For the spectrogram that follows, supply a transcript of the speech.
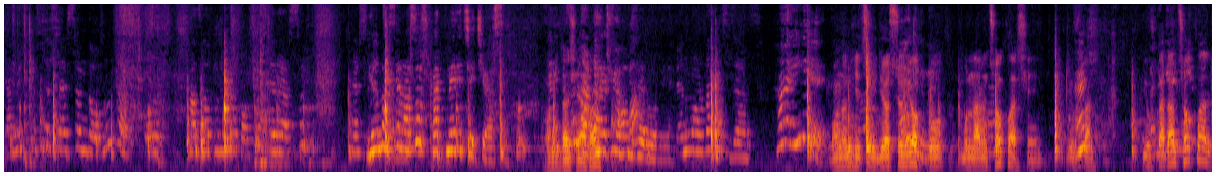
Yani üst üste sersen de olur da o fazla duracak olsa serersin. Tersine Yılmaz sen asas katmeri çekiyorsun. Onu da şey yapalım. Çok güzel oluyor. Benim orada açacağız. Ha iyi. Onun hiç videosu yok. Bu bunların çok var şey. Yufkan. Yufkadan çok var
